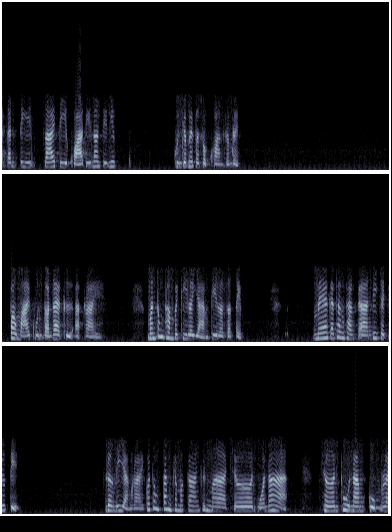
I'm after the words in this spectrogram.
กกันตีซ้ายตีขวาตีนั่นตีนี่ คุณจะไม่ประสบความสำเร็จ เป้าหมายคุณตอนแรกคืออะไร มันต้องทำไปทีละอย่างทีละสเต็ปแม้กระทั่งทางการที่จะจุติ เรื่องนี้อย่างไร ก็ต้องตั้งกรรมการขึ้นมา เชิญหัวหน้า เชิญผู้นำกลุ่มอะไร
